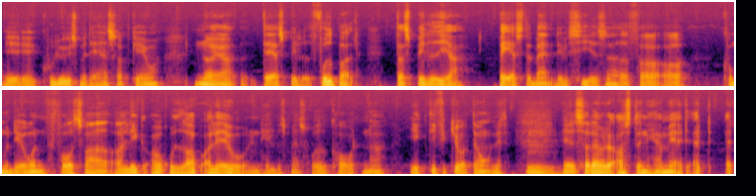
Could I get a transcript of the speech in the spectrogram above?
øh, kunne løse med deres opgaver. Når jeg, da jeg spillede fodbold, der spillede jeg bagerste mand, det vil sige, at jeg sørgede for at kommandere rundt med forsvaret og ligge og rydde op og lave en helvedes masse røde kort, når ikke de fik gjort det ordentligt. Mm. Øh, Så der var det også den her med, at, at, at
